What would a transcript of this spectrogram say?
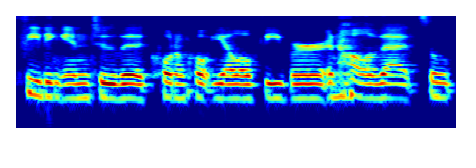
feeding into the quote unquote yellow fever and all of that. So,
